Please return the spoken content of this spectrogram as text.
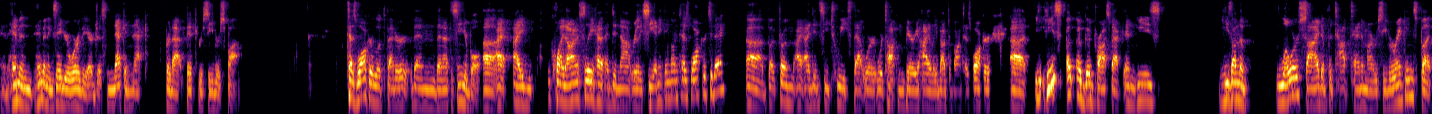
and him and him and Xavier Worthy are just neck and neck for that fifth receiver spot. Tez Walker looked better than than at the Senior Bowl. Uh, I I quite honestly ha- did not really see anything on Tez Walker today. Uh, but from I, I, did see tweets that were were talking very highly about Devontez Walker. Uh, he, he's a, a, good prospect, and he's he's on the lower side of the top ten in my receiver rankings. But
